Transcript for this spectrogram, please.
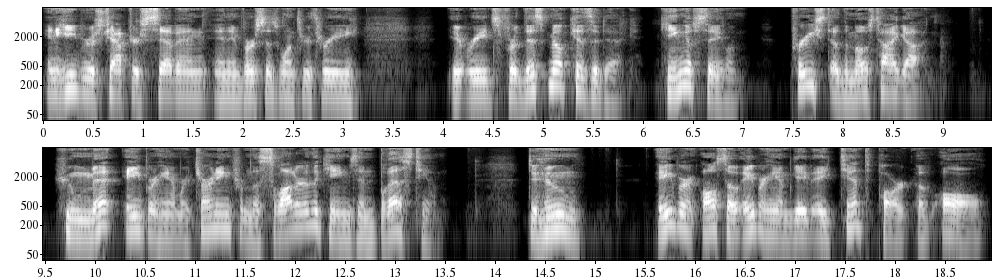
in Hebrews chapter 7 and in verses 1 through 3, it reads For this Melchizedek, king of Salem, priest of the Most High God, who met Abraham returning from the slaughter of the kings and blessed him, to whom Also Abraham gave a tenth part of all,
